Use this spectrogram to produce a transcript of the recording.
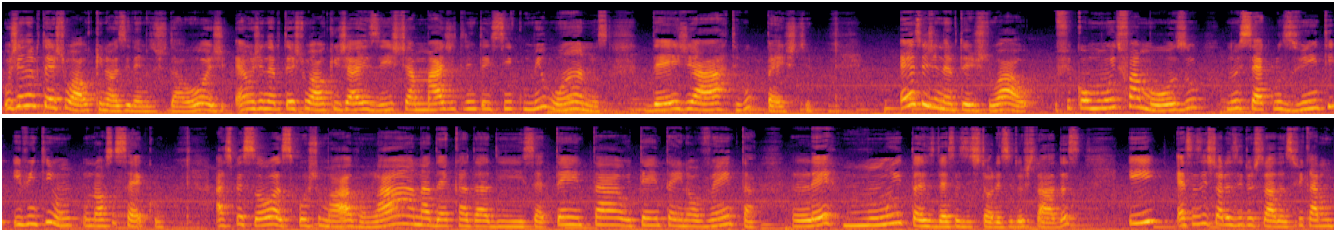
O gênero textual que nós iremos estudar hoje é um gênero textual que já existe há mais de 35 mil anos, desde a arte rupestre. Esse gênero textual ficou muito famoso nos séculos 20 e 21, o nosso século. As pessoas costumavam, lá na década de 70, 80 e 90, ler muitas dessas histórias ilustradas. E essas histórias ilustradas ficaram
